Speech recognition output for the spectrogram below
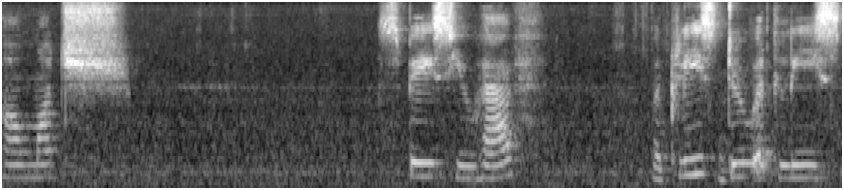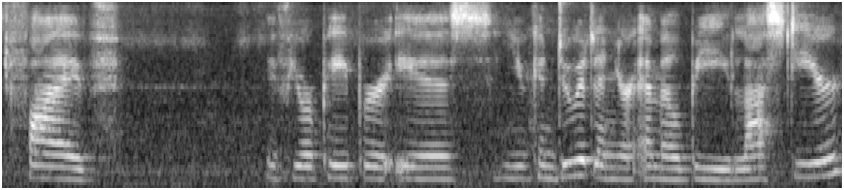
how much space you have, but please do at least five if your paper is, you can do it in your MLB. Last year,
